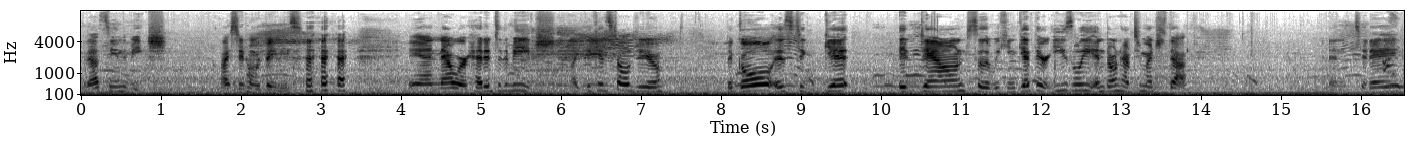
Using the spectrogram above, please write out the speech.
without seeing the beach. I stayed home with babies. and now we're headed to the beach. Like the kids told you, the goal is to get it down so that we can get there easily and don't have too much stuff. And today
